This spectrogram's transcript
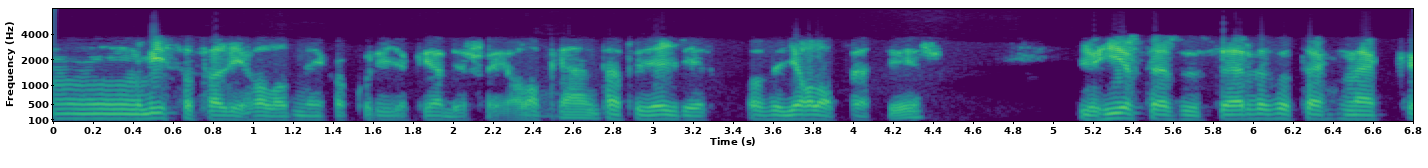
Mm, visszafelé haladnék akkor így a kérdései alapján. Tehát, hogy egyrészt az egy alapvetés, hogy a hírszerző szervezeteknek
